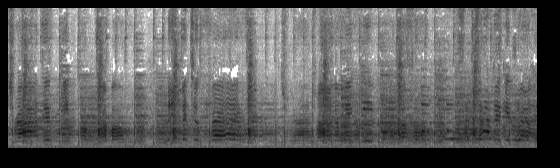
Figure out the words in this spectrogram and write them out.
Tried to keep from trouble. Living too fast. Tried, trying to make it on a hustle. Sometimes it gets rough.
